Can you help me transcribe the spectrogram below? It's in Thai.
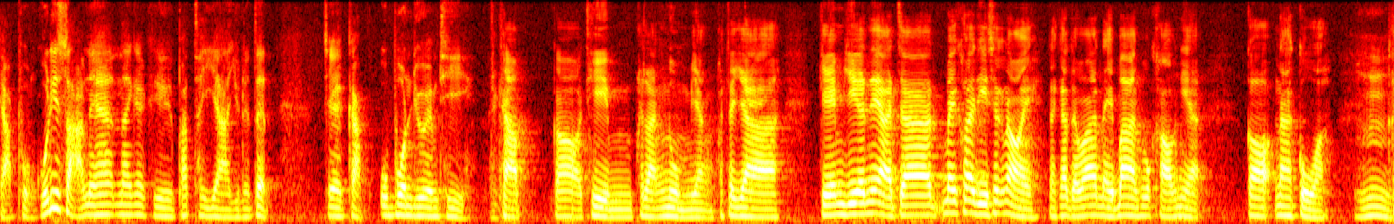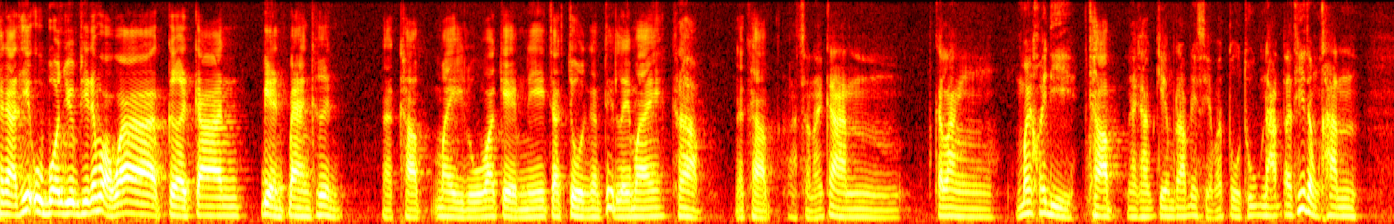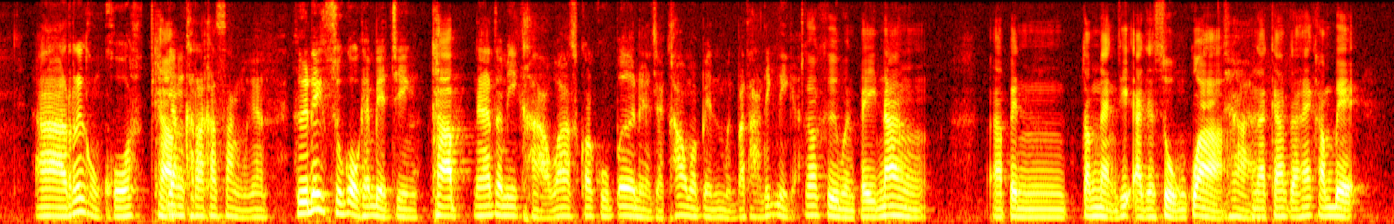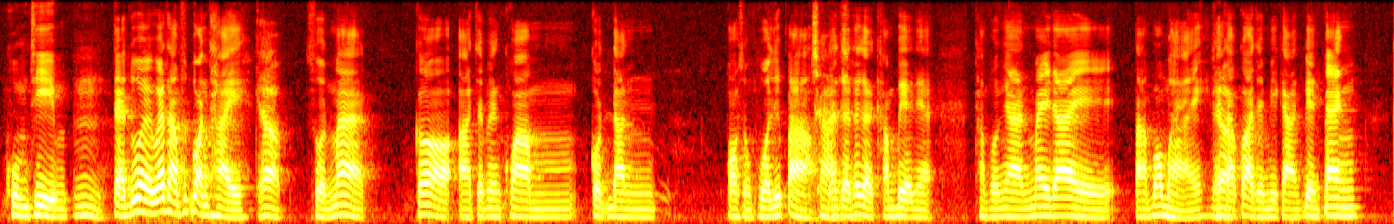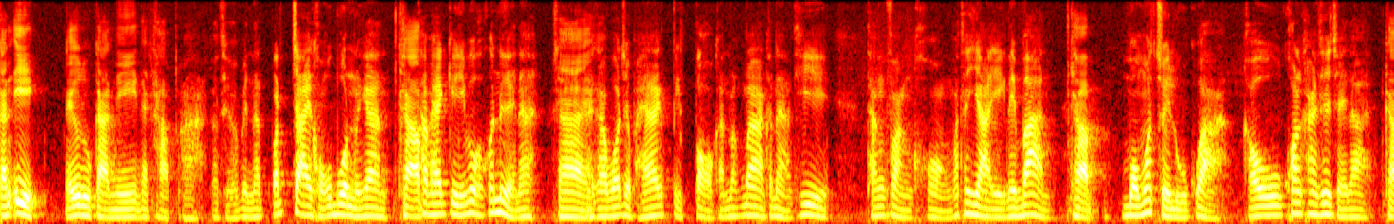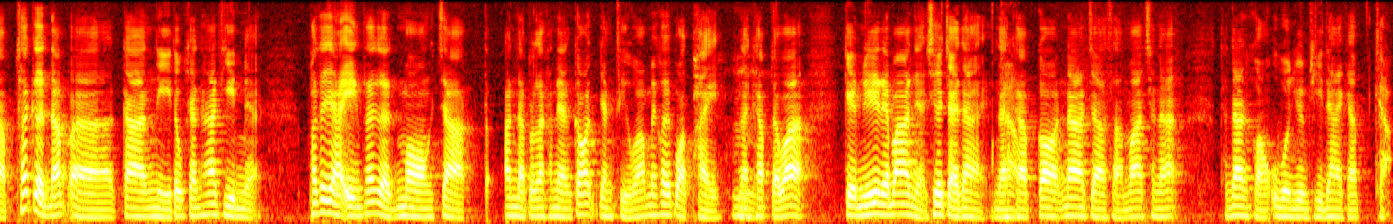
ครับผมคู่ที่3เนี่ยฮะนั่นก็คือพัทยายูไนเต็ดเจอกับอุบล UMT นะคครับรับก็ทีมพลังหนุ่มอย่างพัทยาเกมเยือนเนี่ยอาจจะไม่ค่อยดีสักหน่อยนะครับแต่ว่าในบ้านพวกเขาเนี่ยก็น่ากลัวอืมขณะที่อุบลยูมทีต้องบอกว่าเกิดการเปลี่ยนแปลงขึ้นนะครับไม่รู้ว่าเกมนี้จะจูนกันติดเลยไหมครับนะครับสถานการณ์กำลังไม่ค่อยดีครับนะครับเกมรับในเสียประตูทุกนัดแต่ที่สำคัญอ่า เรื่องของโค้ชครับยังคาราคาซังเหมือนกัน คือได้ซูโกะแคมเบจจริงครับนะจะมีข่าวว่าสกอตคูเปอร์เนี่ยจะเข้ามาเป็นเหมือนประธานเทคนิคอะก็คือเหมือนไปนั่งอ่าเป็นตำแหน่งที่อาจจะสูงกว่าใช่นะครับแต่ให้คัมเบะคุมทีมอืมแต่ด้วยวัฒนธรรมฟุตบอลไทยครับ ส่วนมากก็อาจจะเป็นความกดดันพอสมควรหรือเปล่าใช่นะแต่ถ้าเกิดคัมเบะเนี่ยทำผลงานไม่ได้ตามเป้าหมายนะคครัรับบก็อาจจะมีการเปลี่ยนแปลงกันอีก ในฤดูกาลนี้นะครับอ่าก็ถือว่าเป็นนัดวัดใจของอุบลเหมือนกันครับถ้าแพ้เกมนี้พวกเขาก็เหนื่อยนะใช่นะครับเพราะจะแพ้ติดต่อกันมากๆขณะที่ทั้งฝั่งของพัทยาเองในบ้านครับมองว่าสวยหรูกว่า เขาค่อนข้างเชื่อใจได้ครับถ้าเกิดนับอ่าการหนีตกชั้น 5 ทีมเนี่ยพัทยาเองถ้าเกิดมองจากอันดับตารางคะแนนก็ยังถือว่าไม่ค่อยปลอดภัยนะครับแต่ว่าเกมนี้ในบ้านเนี่ยเชื่อใจได้นะครับ ก็น่าจะสามารถชนะทางด้านของอุบลยูเอ็มทีได้ครับครับ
